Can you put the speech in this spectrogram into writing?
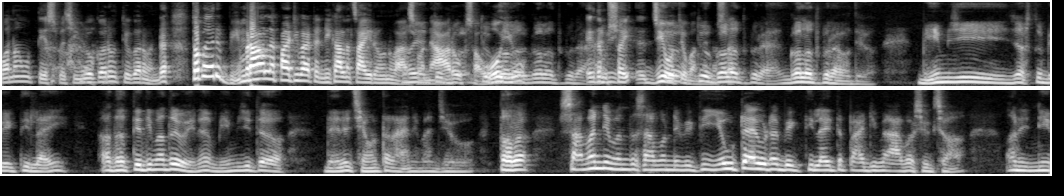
बनाऊ त्यसपछि यो गरौँ त्यो गरौँ भनेर तपाईँहरू भीमरावलाई पार्टीबाट निकाल्न चाहिरहनु भएको छ भन्ने आरोप छ हो यो? गलत कुरा। एकदम सही जे हो त्यो। गलत कुरा गलत कुरा हो त्यो। भीमजी जस्तो व्यक्तिलाई अथवा त्यति मात्रै होइन भीमजी त धेरै क्षमता राख्ने मान्छे हो। तर सामान्यभन्दा सामान्य व्यक्ति एउटा एउटा व्यक्तिलाई त पार्टीमा आवश्यक छ। अनि नि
